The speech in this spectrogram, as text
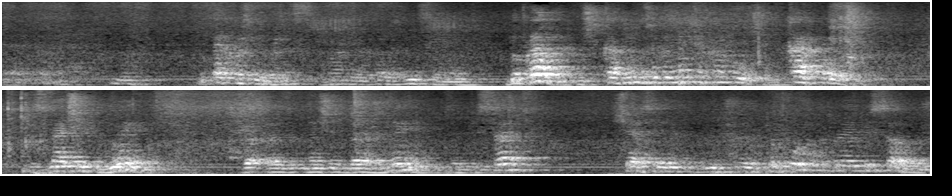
э, ну, не так важны, важны Ну правда, значит, как мы загоняем, как мы получим. Как получим? Значит, мы значит, должны записать, сейчас я напишу ту форму, которую я писал уже.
